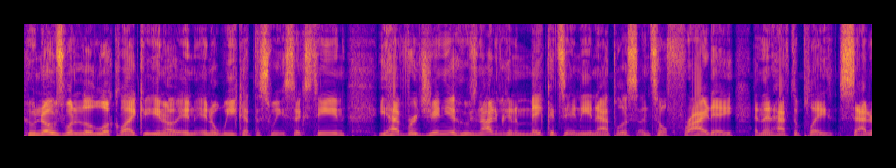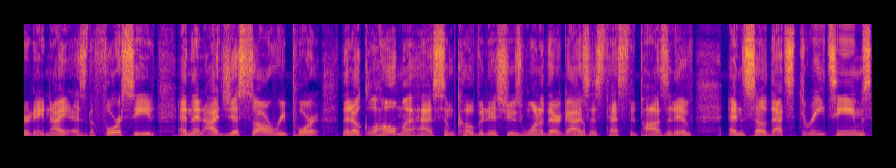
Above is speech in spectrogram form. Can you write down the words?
who knows what it'll look like, you know, in, in a week at the Sweet 16. You have Virginia, who's not even going to make it to Indianapolis until Friday, and then have to play Saturday night as the four seed. And then I just saw a report that Oklahoma has some COVID issues. One of their guys has tested positive. and so that's three teams,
